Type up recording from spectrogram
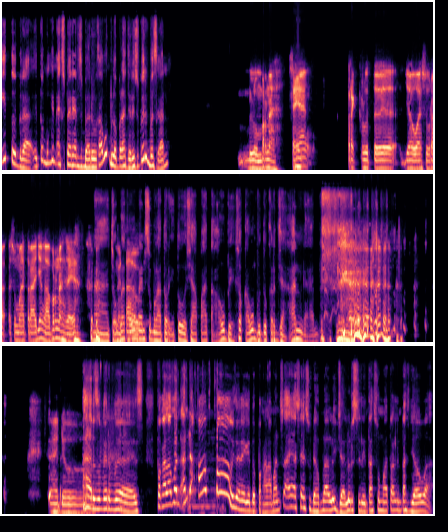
itu Dra, itu mungkin experience baru. Kamu belum pernah jadi supir bus kan? Belum pernah. Saya Hmm. Trek rute Jawa Sura- Sumatera aja nggak pernah saya. Nah, coba Nggak kamu tahu. main simulator itu. Siapa tahu besok kamu butuh kerjaan kan? Aduh. harus bus. Pengalaman Anda apa? Misalnya gitu. Pengalaman saya, saya sudah melalui jalur selintas Sumatera, lintas Jawa.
